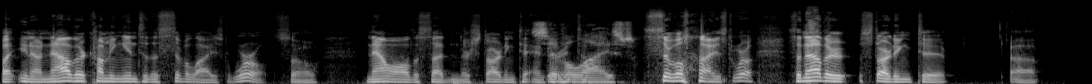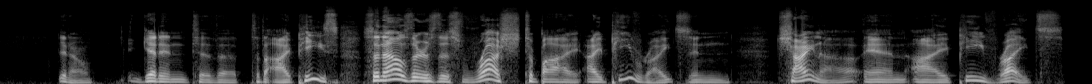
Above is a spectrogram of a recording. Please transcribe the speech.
But you know, now they're coming into the civilized world. So now all of a sudden they're starting to enter into Civilized. civilized world. So now they're starting to, uh, you know, get into the to the IPs. So now there's this rush to buy IP rights in China and IP rights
